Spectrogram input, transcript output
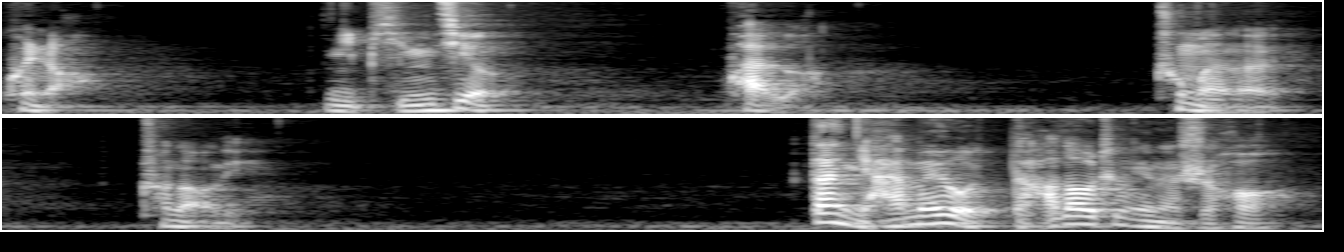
困扰，你平静、快乐，充满了创造力。但你还没有达到正念的时候，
